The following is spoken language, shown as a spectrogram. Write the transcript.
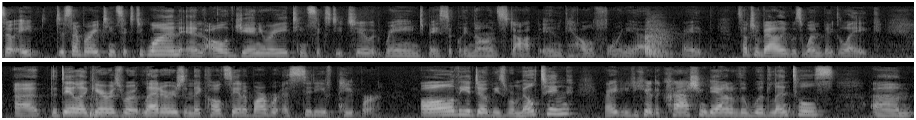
so eight, December 1861 and all of January 1862, it rained basically nonstop in California, right? Central Valley was one big lake. Uh, the De La Guerras wrote letters, and they called Santa Barbara a city of paper. All the adobes were melting, right? You hear the crashing down of the wood lintels. Um,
